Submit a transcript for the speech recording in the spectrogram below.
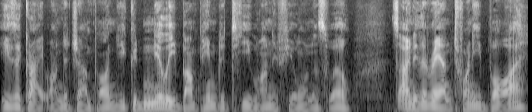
he's a great one to jump on. You could nearly bump him to tier one if you want as well. It's only the round 20 buy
